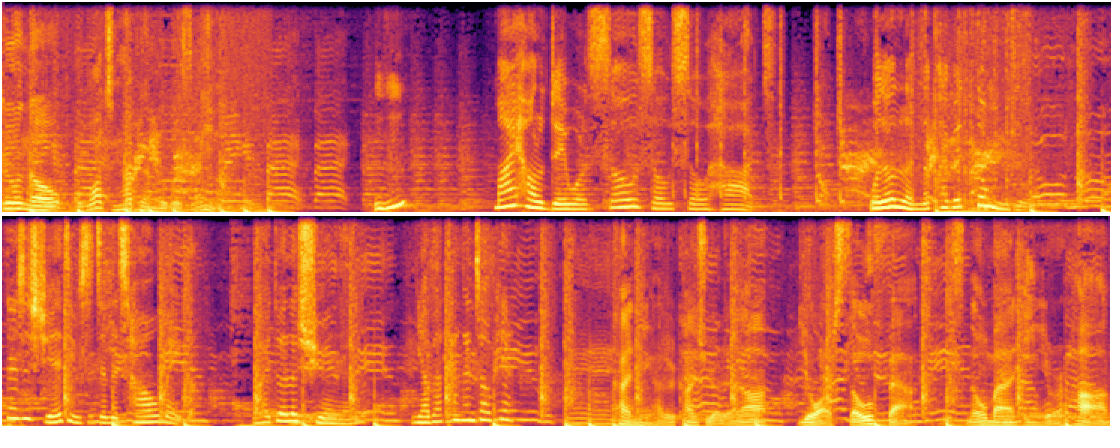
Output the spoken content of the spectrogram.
Do you know what happened with me? Mm-hmm. My holiday was so so so hot. 我都冷得快被冻住了。但是雪景是真的超美的，我还堆了雪人。 你要不要看看照片？看你还是看雪人啊？You are so fat, snowman in your heart.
